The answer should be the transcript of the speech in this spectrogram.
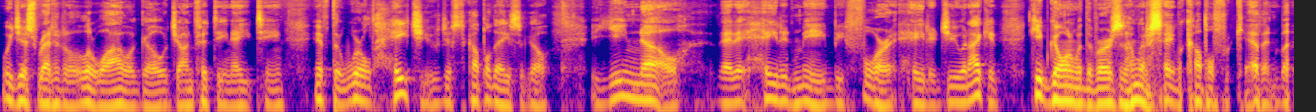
we just read it a little while ago, John 15, 18. If the world hates you, just a couple days ago, ye know that it hated me before it hated you. And I could keep going with the verses. I'm going to save a couple for Kevin, but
